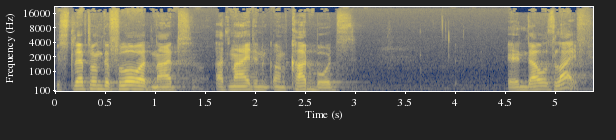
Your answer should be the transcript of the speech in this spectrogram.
We slept on the floor at night, at night and on cardboards. And that was life.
